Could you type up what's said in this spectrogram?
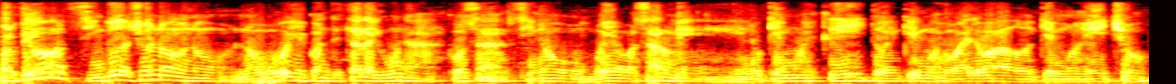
Martín. No, sin duda yo no, no, no voy a contestar algunas cosas, sino voy a basarme en lo que hemos escrito, en que hemos evaluado, en que hemos hecho,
